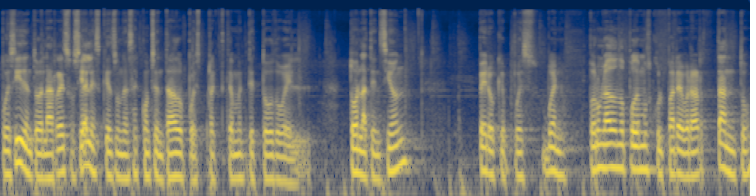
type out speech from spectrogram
pues sí, dentro de las redes sociales, que es donde se ha concentrado pues prácticamente todo el, toda la atención, pero que pues bueno, por un lado no podemos culpar a Ebrard tanto,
